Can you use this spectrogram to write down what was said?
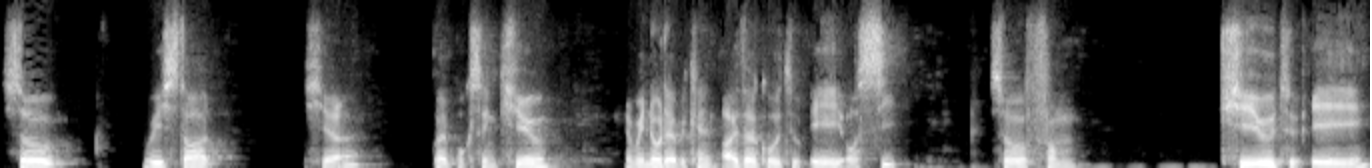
So we start here by boxing Q, and we know that we can either go to A or C. So from Q to A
